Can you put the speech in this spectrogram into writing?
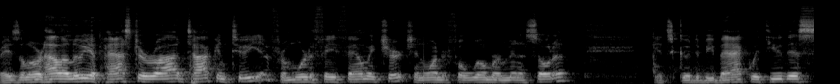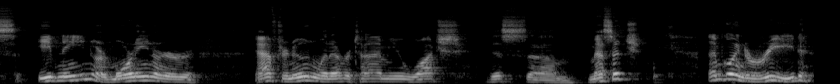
Praise the Lord. Hallelujah. Pastor Rod talking to you from Word of Faith Family Church in wonderful Willmar, Minnesota. It's good to be back with you this evening or morning or afternoon, whenever time you watch this um, message. I'm going to read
